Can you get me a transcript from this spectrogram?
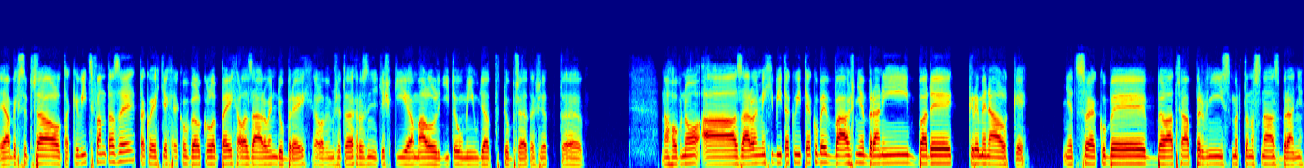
já bych si přál taky víc fantazy, takových těch jako velkolepých, ale zároveň dobrých, ale vím, že to je hrozně těžký a málo lidí to umí udělat dobře, takže to je na hovno a zároveň mi chybí takový ty jakoby vážně braný body kriminálky. Něco jakoby byla třeba první smrtonosná zbraň.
